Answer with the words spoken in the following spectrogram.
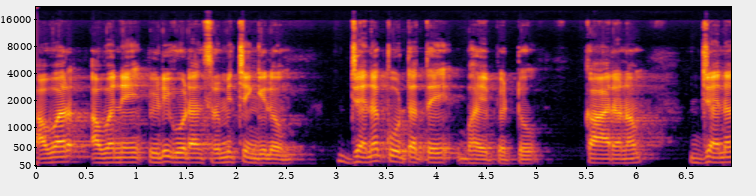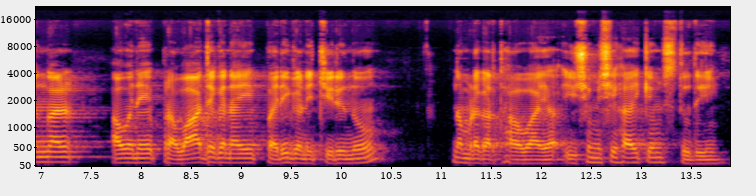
അവർ അവനെ പിടികൂടാൻ ശ്രമിച്ചെങ്കിലും ജനക്കൂട്ടത്തെ ഭയപ്പെട്ടു. കാരണം ജനങ്ങൾ അവനെ പ്രവാചകനായി പരിഗണിച്ചിരുന്നു. നമ്മുടെ കർത്താവായ ഈശുമിഷിഹായ്ക്കും സ്തുതി.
